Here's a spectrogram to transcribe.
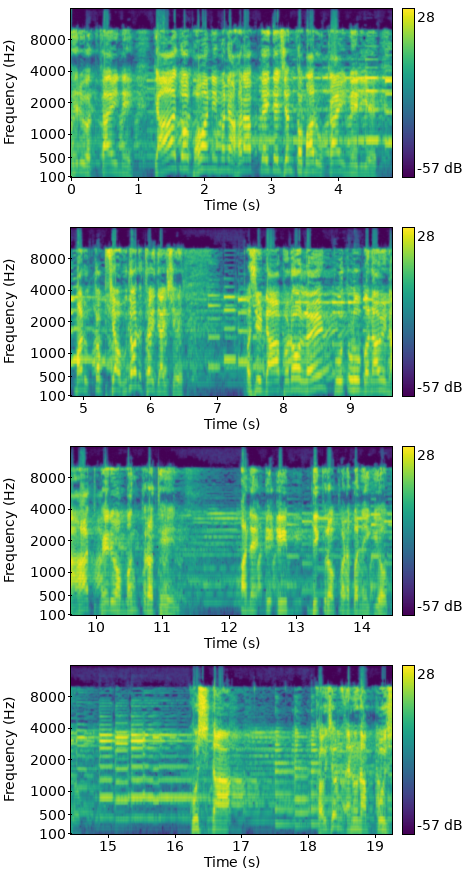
ફેર્યો કઈ નહીં. કે આ જો ભવાની મને હરાપ દઈ દે છે ને તો મારું કાંઈ નહીં રહે. મારું તપસ્યા ઉદળ થઈ જાય છે. પછી ડાભડો લઈને પૂતળું બનાવીને હાથ ફેર્યો મંત્રથી. અને એ દીકરો પણ બની ગયો. કુશના કહું છું ને, એનું નામ કુશ.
